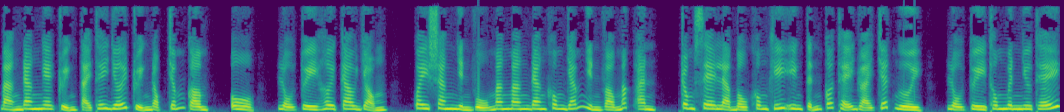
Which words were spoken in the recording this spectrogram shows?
bạn đang nghe truyện tại thế giới truyện đọc.com, ồ, lộ tùy hơi cao giọng, quay sang nhìn vụ mang mang đang không dám nhìn vào mắt anh, trong xe là bầu không khí yên tĩnh có thể dọa chết người, lộ tùy thông minh như thế,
